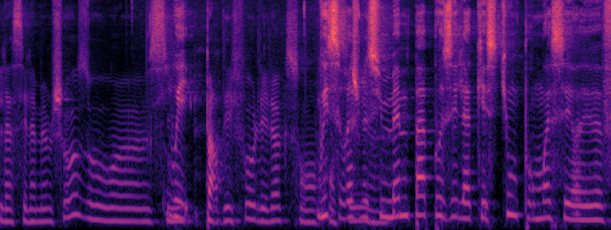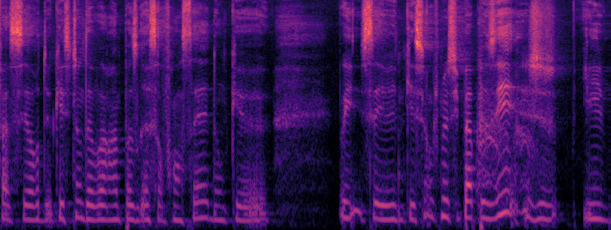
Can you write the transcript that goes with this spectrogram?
Là, c'est la même chose ou euh, si oui. par défaut les logs sont en oui, c'est vrai. Je me suis euh même pas posé la question. Pour moi, c'est euh, enfin c'est hors de question d'avoir un Postgres en français. Donc oui, c'est une question que je me suis pas posée. Je, il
